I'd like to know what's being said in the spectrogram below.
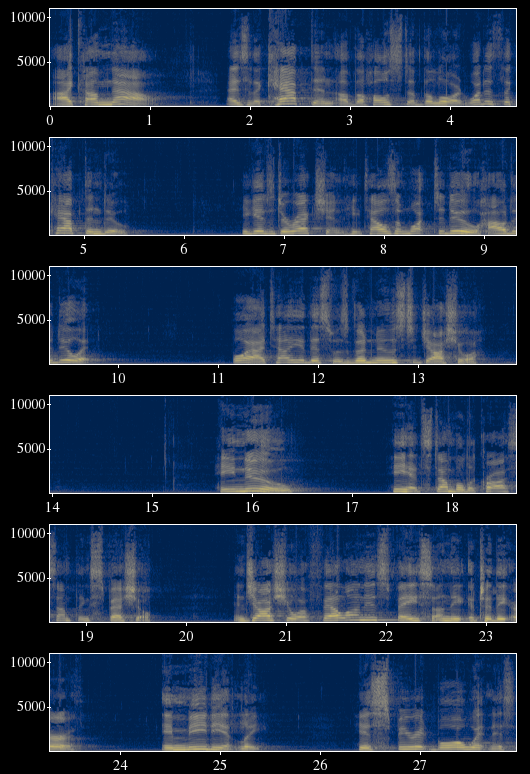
I come now as the captain of the host of the Lord. What does the captain do? He gives direction, he tells them what to do, how to do it. Boy, I tell you, this was good news to Joshua. He knew he had stumbled across something special. And Joshua fell on his face on the, to the earth. Immediately, his spirit bore witness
